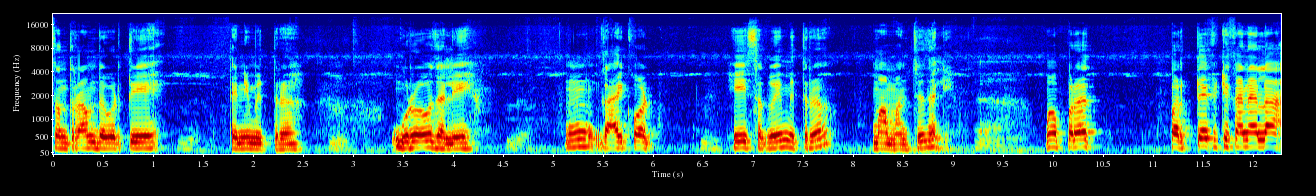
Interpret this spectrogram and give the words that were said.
संतराम दवडते त्यांनी मित्र गुरव झाले गायकवाड हे सगळे मित्र मामांचे झाले मग परत प्रत्येक ठिकाणाला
